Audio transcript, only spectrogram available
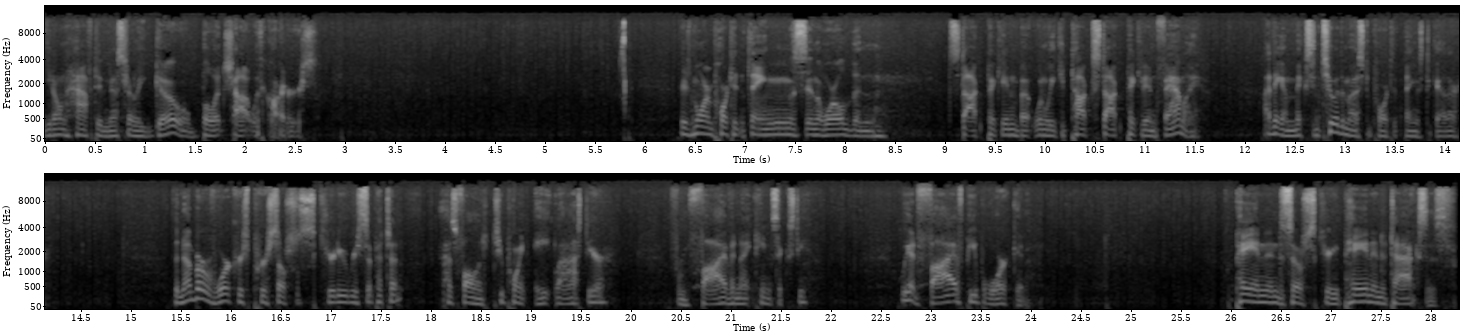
You don't have to necessarily go bullet shot with Carter's. There's more important things in the world than stock picking, but when we could talk stock picking and family, I think I'm mixing two of the most important things together. The number of workers per Social Security recipient has fallen to 2.8 last year from 5 in 1960. We had five people working, paying into Social Security, paying into taxes,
